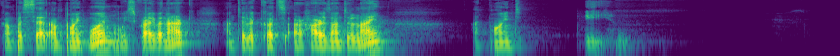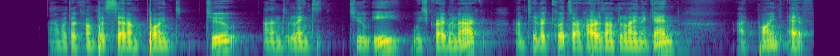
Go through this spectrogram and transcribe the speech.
compass set on point 1, we scribe an arc until it cuts our horizontal line at point E. And with our compass set on point 2 and length 2E, we scribe an arc until it cuts our horizontal line again at point F.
